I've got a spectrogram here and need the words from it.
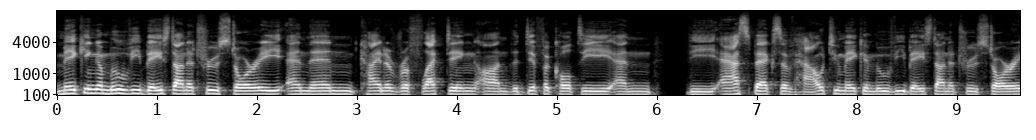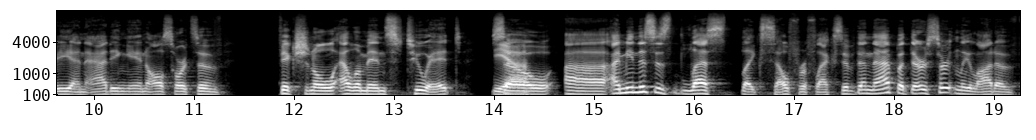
making a movie based on a true story and then kind of reflecting on the difficulty and the aspects of how to make a movie based on a true story and adding in all sorts of fictional elements to it. Yeah. So, uh, I mean, this is less like self reflexive than that, but there's certainly a lot of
